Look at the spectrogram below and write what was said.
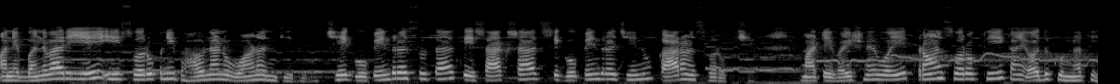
અને બનવારીએ એ સ્વરૂપની ભાવનાનું વર્ણન કીધું. જે ગોપેન્દ્ર સુતા, તે સાક્ષાત શ્રી ગોપેન્દ્રજીનું કારણ સ્વરૂપ છે. માટે વૈષ્ણવોએ ત્રણ સ્વરૂપથી કાંઈ અદકું નથી.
